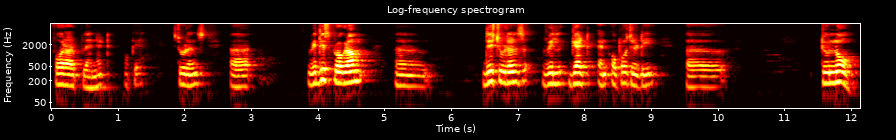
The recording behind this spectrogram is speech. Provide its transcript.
for our planet okay? Students uh, with this program uh, these students will get an opportunity uh, to know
